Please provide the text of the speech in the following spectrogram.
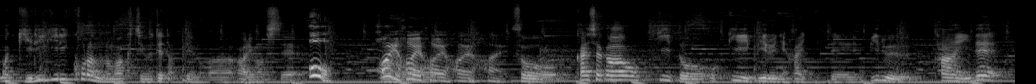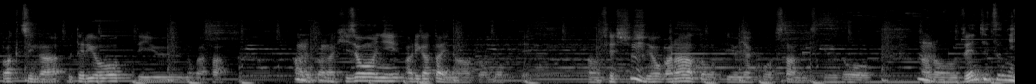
まあ、ギリギリコロナのワクチン打てたっていうのがありまして、おはいはいはいはいはい。そう会社が大きいと大きいビルに入ってて、ビル単位でワクチンが打てるよっていうのがさ、あるかうんうんら非常にありがたいなと思って、あの接種しようかなと思って予約をしたんですけれど、うんあの前日に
